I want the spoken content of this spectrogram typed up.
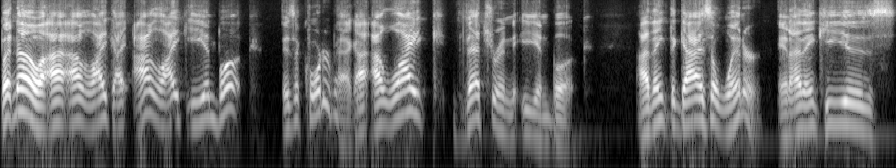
But no, I, I like I, I, like Ian Book as a quarterback. I, I like veteran Ian Book. I think the guy's a winner, and I think he is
